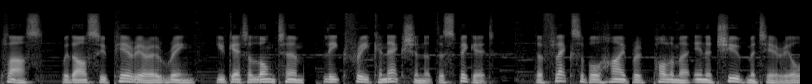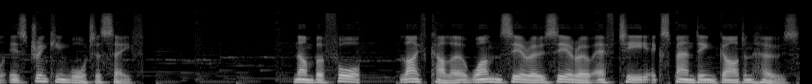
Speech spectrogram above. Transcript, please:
Plus, with our superior O-ring, you get a long-term, leak-free connection at the spigot. The flexible hybrid polymer inner tube material is drinking water safe. Number 4. Lifecolor 100FT Expanding Garden Hose.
